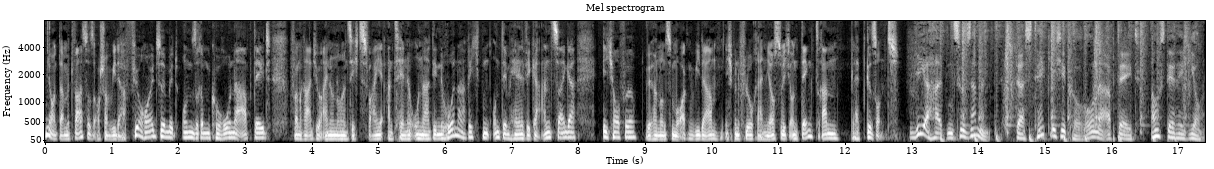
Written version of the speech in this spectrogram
Ja, und damit war es das auch schon wieder für heute mit unserem Corona-Update von Radio 91.2 Antenne Unna, den Ruhrnachrichten und dem Hellwiger Anzeiger. Ich hoffe, wir hören uns morgen wieder. Ich bin Florian Joswig und denkt dran, bleibt gesund. Wir halten zusammen. Das tägliche Corona-Update aus der Region.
